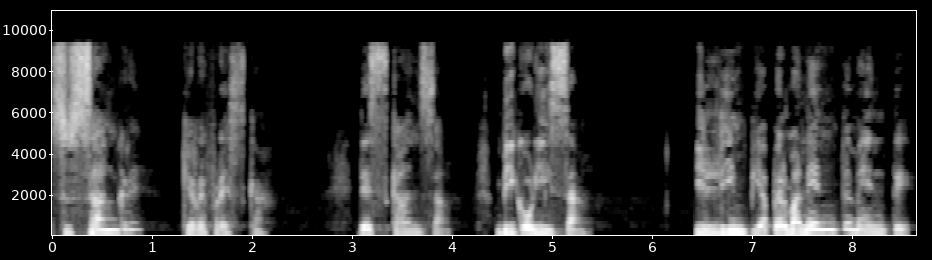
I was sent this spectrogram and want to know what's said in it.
Su sangre que refresca, descansa, vigoriza y limpia permanentemente,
